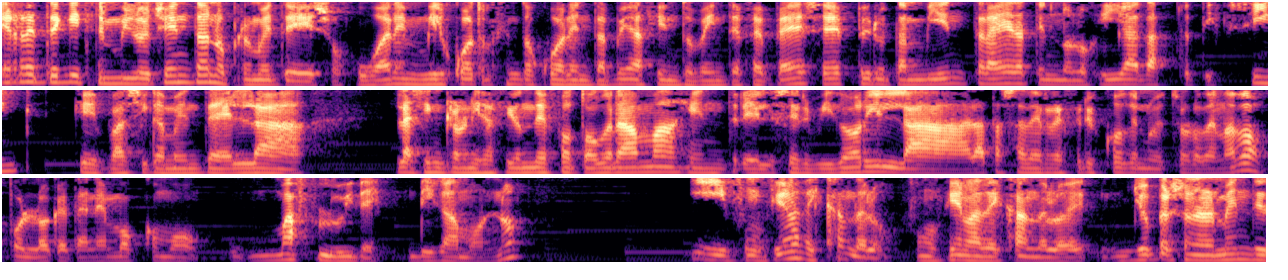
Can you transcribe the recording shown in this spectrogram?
RTX 3080 nos promete eso, jugar en 1440p a 120 fps, pero también trae la tecnología Adaptative Sync, que básicamente es la, sincronización de fotogramas entre el servidor y la, tasa de refresco de nuestro ordenador, por lo que tenemos como más fluidez, digamos, ¿no? Y funciona de escándalo, funciona de escándalo. Yo personalmente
